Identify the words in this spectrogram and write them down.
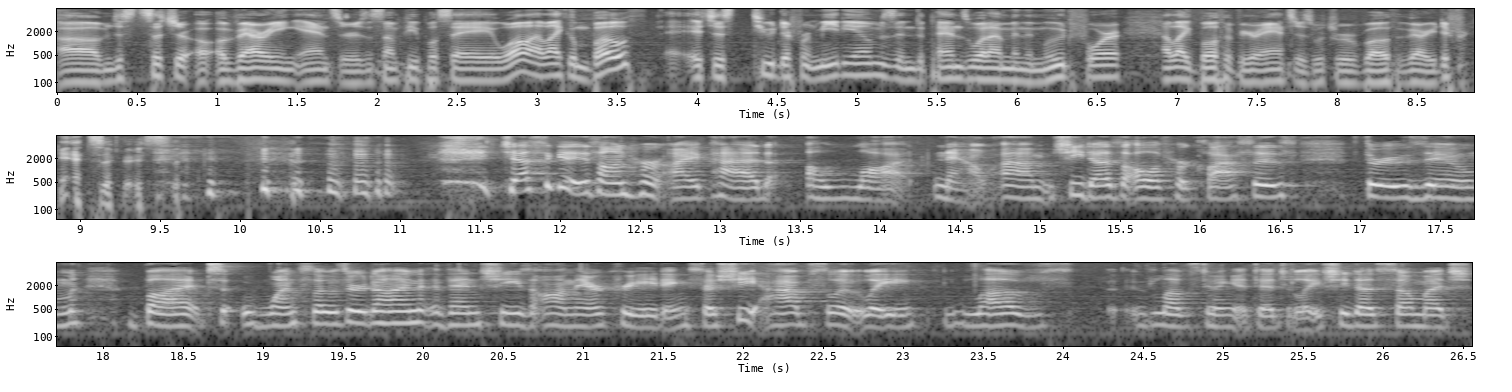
um, just such a, a, varying answers and some people say well i like them both. It's just two different mediums and depends what i'm in the mood for. I like both of your answers which were both very different answers Jessica is on her iPad a lot now. Um, she does all of her classes through Zoom, but once those are done, then she's on there creating. So she absolutely loves loves doing it digitally. She does so much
